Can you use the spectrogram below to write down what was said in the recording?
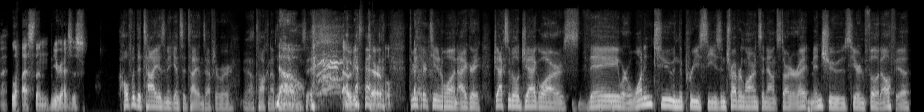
uh, less than your guys's. Hopefully the tie isn't against the Titans after we're you know, talking up. No. That would be terrible. 313 and 1 i agree jacksonville jaguars they were 1 and 2 in the preseason trevor lawrence announced starter right minshew's here in philadelphia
